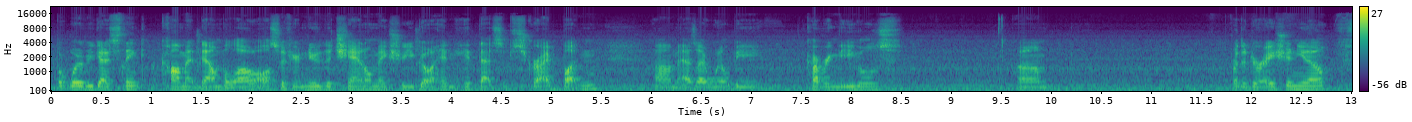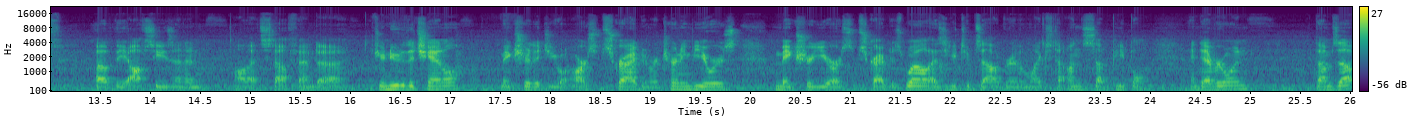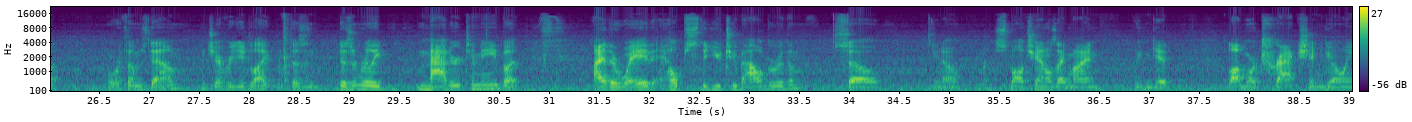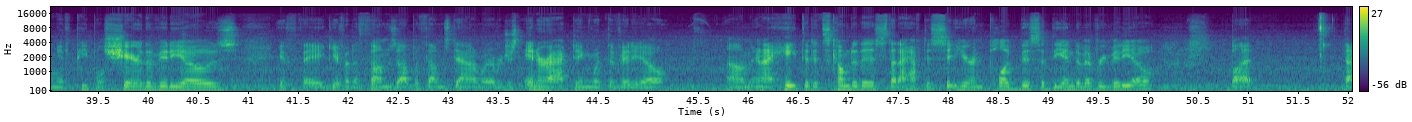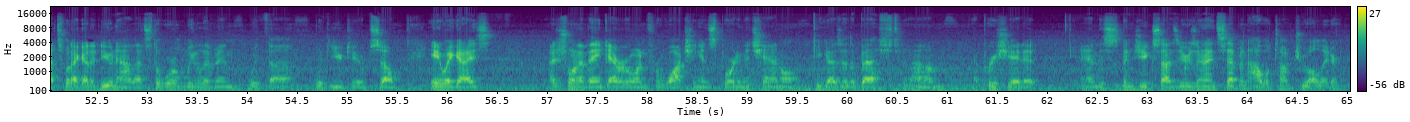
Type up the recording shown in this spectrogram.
but whatever you guys think, comment down below. Also, if you're new to the channel, make sure you go ahead and hit that subscribe button, um, as I will be covering the Eagles um, for the duration, you know, of the off season and all that stuff. And uh, if you're new to the channel, make sure that you are subscribed and returning viewers make sure you are subscribed as well as YouTube's algorithm likes to unsub people and everyone thumbs up or thumbs down whichever you'd like doesn't doesn't really matter to me, but either way, that helps the YouTube algorithm. So, you know, small channels like mine, we can get a lot more traction going if people share the videos, if they give it a thumbs up, a thumbs down, whatever, just interacting with the video. Um, and I hate that it's come to this, that I have to sit here and plug this at the end of every video, but that's what I got to do now. That's the world we live in with uh, with YouTube. So anyway, guys, I just want to thank everyone for watching and supporting the channel. You guys are the best. Um, I appreciate it. And this has been Jigsaw097. I will talk to you all later.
